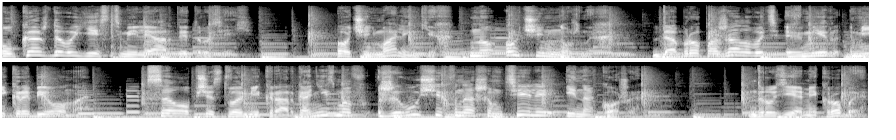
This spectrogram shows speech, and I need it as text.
У каждого есть миллиарды друзей. Очень маленьких, но очень нужных. Добро пожаловать в мир микробиома. Сообщество микроорганизмов, живущих в нашем теле и на коже. Друзья-микробы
